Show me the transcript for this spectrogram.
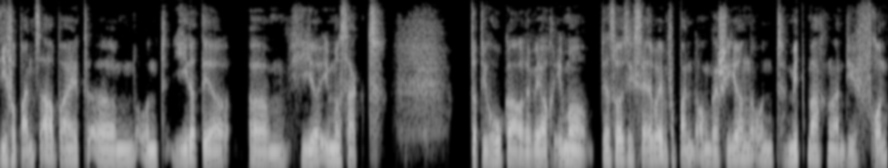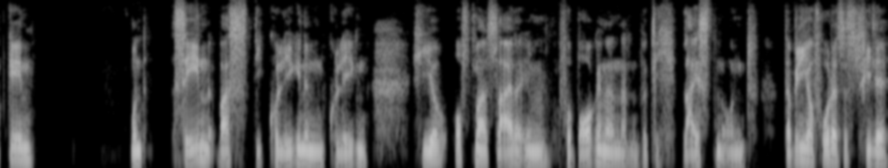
die Verbandsarbeit ähm, und jeder, der ähm, hier immer sagt, der Tihoga oder wer auch immer, der soll sich selber im Verband engagieren und mitmachen, an die Front gehen und sehen, was die Kolleginnen und Kollegen hier oftmals leider im Verborgenen dann wirklich leisten. Und da bin ich auch froh, dass es viele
